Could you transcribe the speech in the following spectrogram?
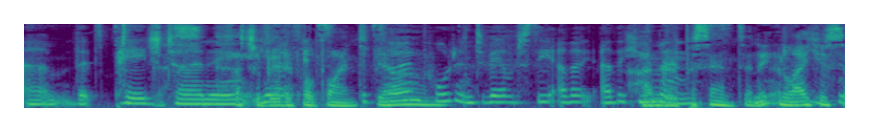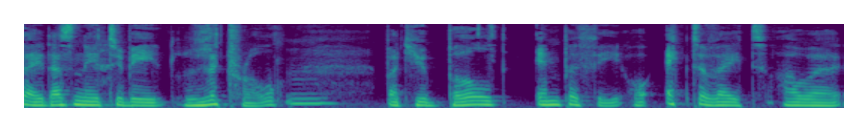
um, that's page turning, such a beautiful know, it's, point. It's yeah. so important to be able to see other other humans. Hundred percent, and it, like you say, it doesn't need to be literal, mm. But you build empathy or activate our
